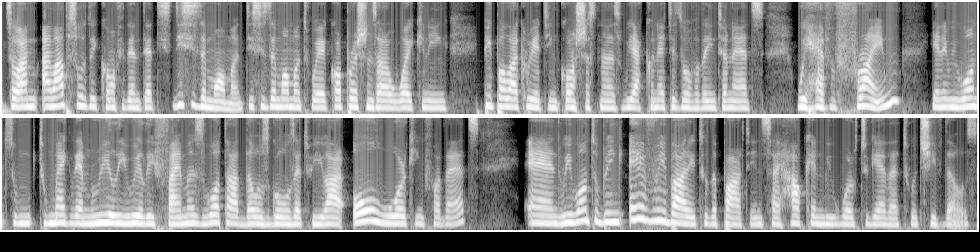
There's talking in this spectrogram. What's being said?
So I'm I'm absolutely confident that this, this is the moment. This is the moment where corporations are awakening, people are creating consciousness, we are connected over the internet, we have a frame, and we want to to make them really really famous. What are those goals that we are all working for that? And we want to bring everybody to the party and say, how can we work together to achieve those?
